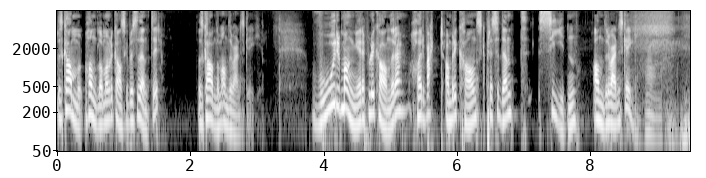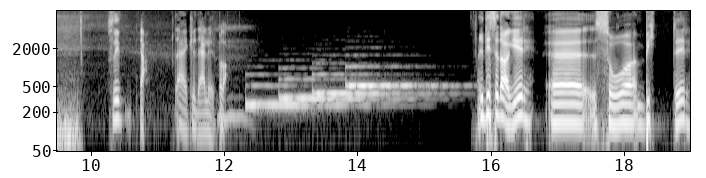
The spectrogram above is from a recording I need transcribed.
Det skal handle om amerikanske presidenter. Det skal handle om andre verdenskrig. Hvor mange republikanere har vært amerikansk president siden andre verdenskrig? Så de, ja, det er egentlig det jeg lurer på, da. I disse dager eh, så bytter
